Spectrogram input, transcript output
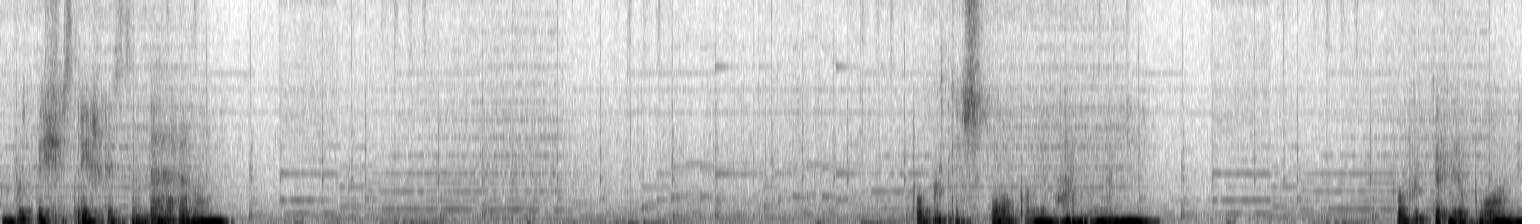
Побудьте ще трішки з цим деревом. Побудьте в спокої, в гармонії. Побудьте в любові.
